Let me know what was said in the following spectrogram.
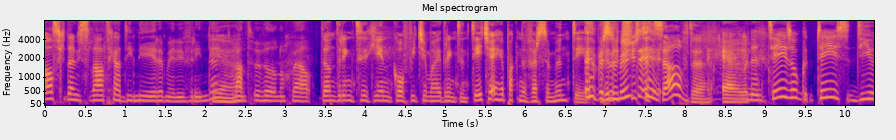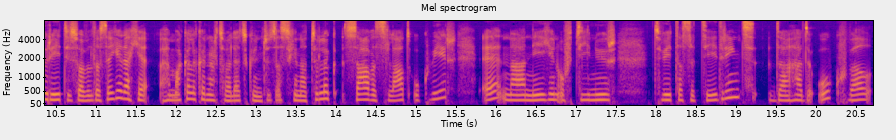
als je dan eens laat gaat dineren met je vrienden, Ja. want we willen nog wel... Dan drinkt je geen koffietje, maar je drinkt een theetje en je pakt een verse muntthee. Een verse je doet juist hetzelfde, eigenlijk. En een thee is ook thee is diuretisch. Wat wil dat zeggen? Dat je gemakkelijker naar het toilet kunt. Dus als je natuurlijk s'avonds laat ook weer, hè, na negen of tien uur, twee tassen thee drinkt, dan ga je ook wel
